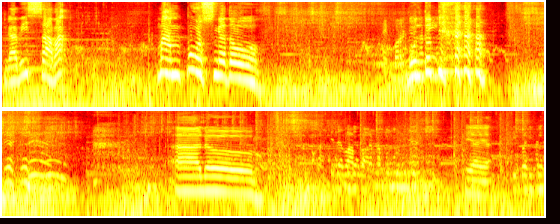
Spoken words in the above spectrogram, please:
Nggak bisa, Pak. Mampus nggak tuh? Ekornya Buntutnya. Aduh. Tidak apa-apa karena Iya, ya. tiba-tiba.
